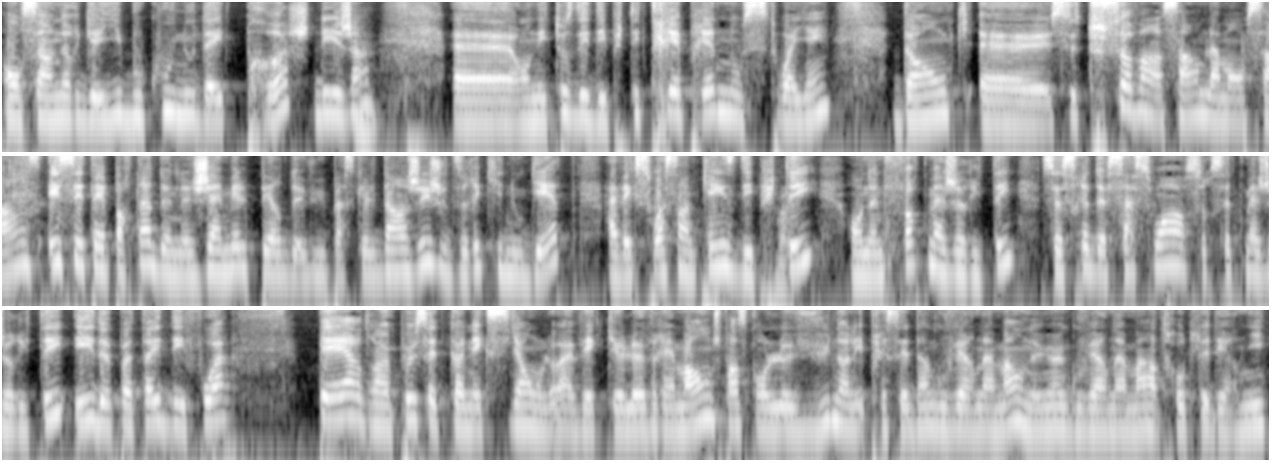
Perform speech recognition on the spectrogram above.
On s'enorgueillit beaucoup, nous, d'être proches des gens. Mmh. on est tous des députés très près de nos citoyens. Donc, tout ça va ensemble, à mon sens, et c'est important de ne jamais le perdre de vue, parce que le danger, je vous dirais, qui nous guette, avec 75 députés, on a une forte majorité, ce serait de s'asseoir sur cette majorité et de peut-être des fois perdre un peu cette connexion là avec le vrai monde. Je pense qu'on l'a vu dans les précédents gouvernements. On a eu un gouvernement, entre autres le dernier,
